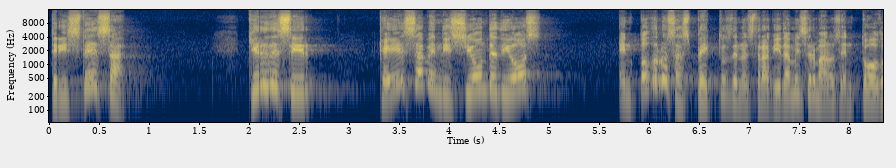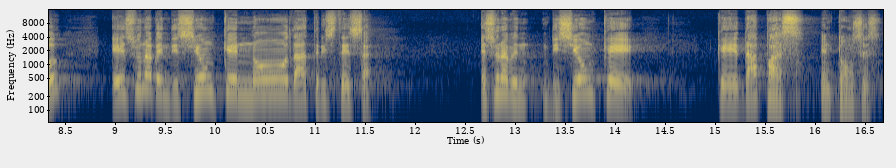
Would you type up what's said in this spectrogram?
tristeza. Quiere decir que esa bendición de Dios en todos los aspectos de nuestra vida, mis hermanos, en todo, es una bendición que no da tristeza. Es una bendición que, que da paz, entonces.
